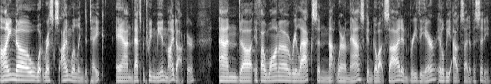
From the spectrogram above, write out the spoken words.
I know what risks I'm willing to take, and that's between me and my doctor. And uh, if I want to relax and not wear a mask and go outside and breathe the air, it'll be outside of a city.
